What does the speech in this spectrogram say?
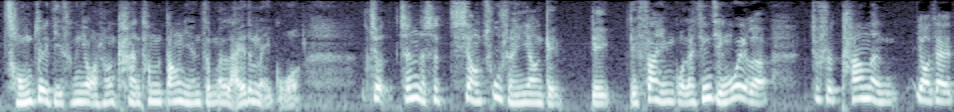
从最底层你往上看，他们当年怎么来的美国，就真的是像畜生一样给。”给给翻译过来，仅仅为了，就是他们要在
